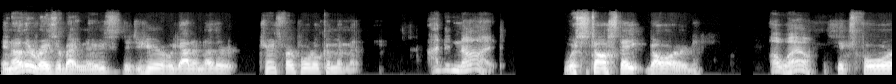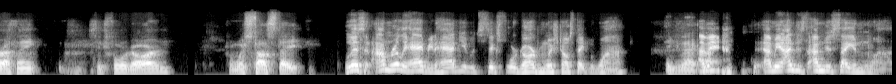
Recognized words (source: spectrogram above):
in other Razorback news, did you hear we got another transfer portal commitment? I did not. Wichita State guard, Oh, wow. six four, I think, six four guard from Wichita State. Listen, I'm really happy to have you with six four guard from Wichita State, but why? Exactly. I mean, I mean, I'm just, I'm just saying why.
